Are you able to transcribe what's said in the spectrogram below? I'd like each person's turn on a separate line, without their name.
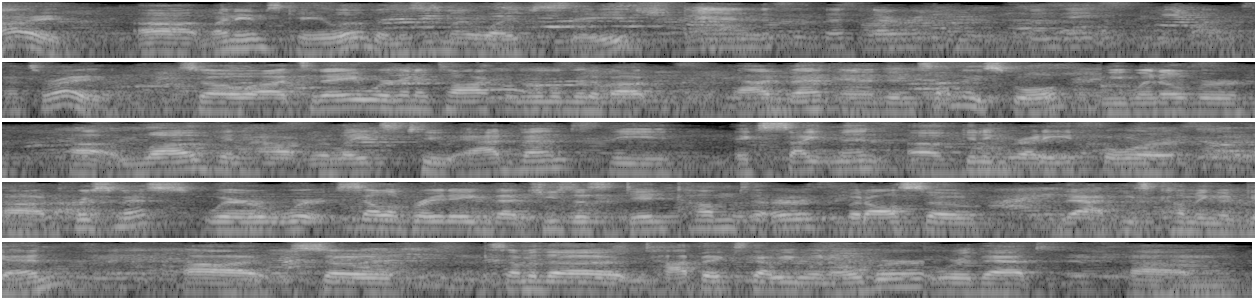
Hi, uh, my name's Caleb, and this is my wife Sage.
And this is the third Sunday of Pentecost.
That's right. So uh, today we're going to talk a little bit about Advent, and in Sunday school we went over uh, love and how it relates to Advent, the excitement of getting ready for uh, Christmas, where we're celebrating that Jesus did come to earth, but also that he's coming again. Uh, so some of the topics that we went over were that um,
